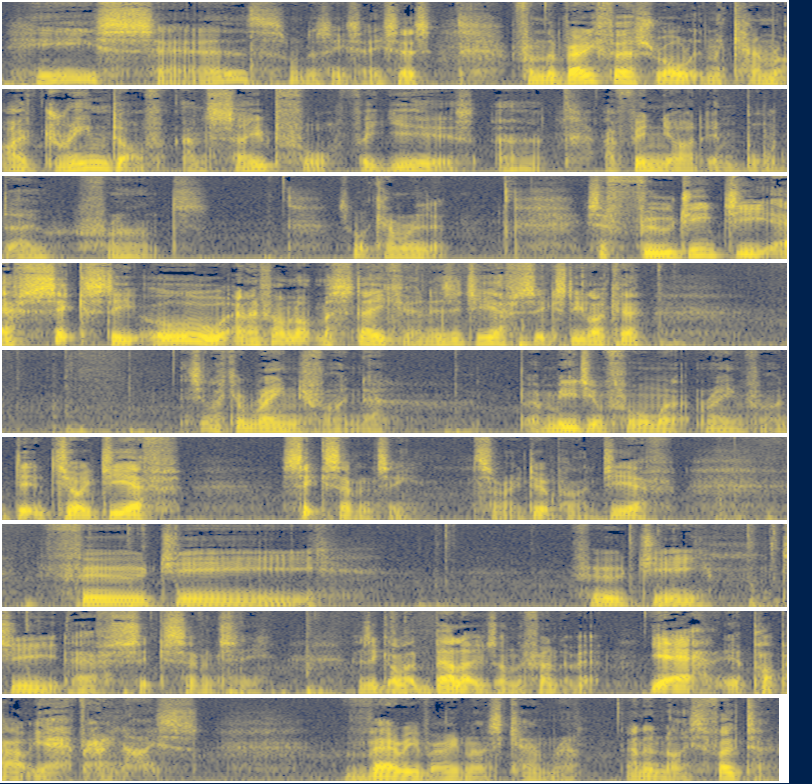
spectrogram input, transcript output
he says, what does he say? He says, from the very first roll in the camera I've dreamed of and saved for for years. Ah, a vineyard in Bordeaux, France. So, what camera is it? It's a Fuji GF60. Ooh, and if I'm not mistaken, is a GF60 like a is it like a rangefinder? A medium format rangefinder. Sorry, GF670. Sorry, do apologize. GF Fuji Fuji GF670. Has it got like bellows on the front of it? Yeah, it pop out. Yeah, very nice. Very, very nice camera and a nice photo.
